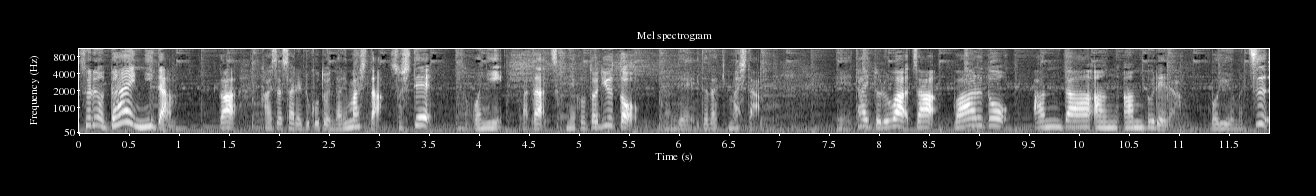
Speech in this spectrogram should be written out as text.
それの第2弾が開催されることになりました。そしてそこにまた月猫と竜と呼んでいただきました、えー、タイトルは「ザ・ワールド・アンダー・アン・アンブレラ」ボリューム2、はい、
